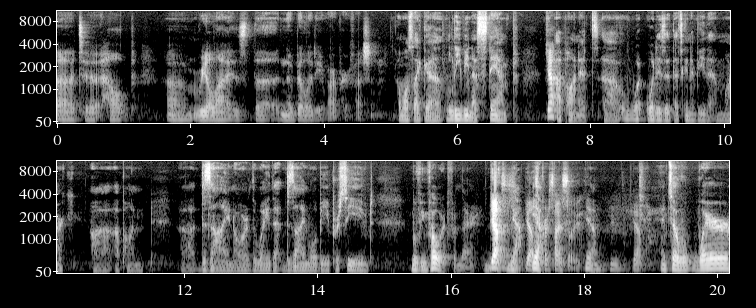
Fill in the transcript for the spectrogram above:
uh, to help um, realize the nobility of our profession. Almost like uh, leaving a stamp yeah. upon it. Uh, what, what is it that's going to be that mark uh, upon design or the way that design will be perceived moving forward from there? Yes. Yeah. Yes, yeah. precisely. Yeah. Mm-hmm. Yeah. And so where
